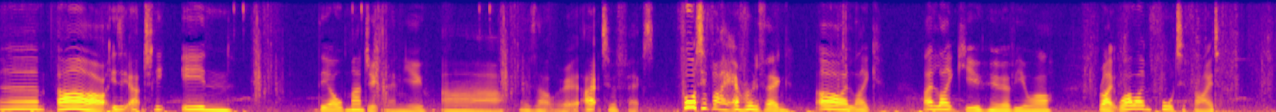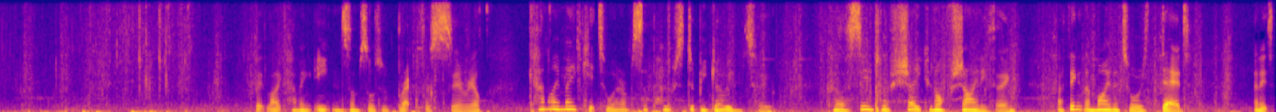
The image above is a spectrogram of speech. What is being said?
Um, ah, is it actually in the old magic menu? Ah, is that where it Active effects. Fortify everything! Oh, I like, I like you, whoever you are. Right, while I'm fortified, a bit like having eaten some sort of breakfast cereal, can I make it to where I'm supposed to be going to? Because I seem to have shaken off Shiny Thing. I think the Minotaur is dead, and it's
